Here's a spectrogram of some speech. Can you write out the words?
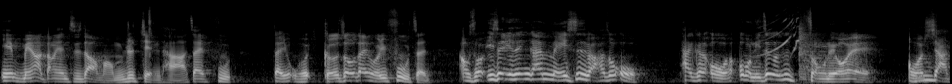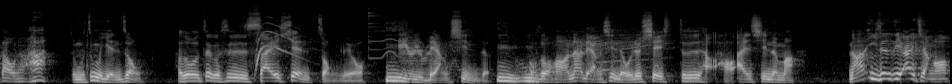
因为没办法当天知道嘛，我们就检查再复再回隔周再回去复诊。啊，我说医生医生应该没事吧？他说哦，他一看哦哦，你这个是肿瘤哎，我吓到我说啊，怎么这么严重？他说这个是腮腺肿瘤，是良性的。嗯，我说好，那良性的我就卸，就是好好安心了嘛。然后医生自己爱讲哦，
